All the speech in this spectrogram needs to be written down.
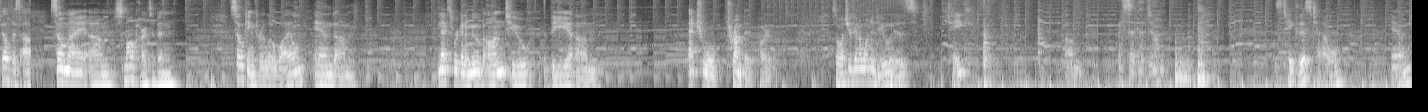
fill this up. So my um, small parts have been soaking for a little while and um, next we're going to move on to the um, actual trumpet part. So what you're gonna wanna do is take, let's set that down, is take this towel and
